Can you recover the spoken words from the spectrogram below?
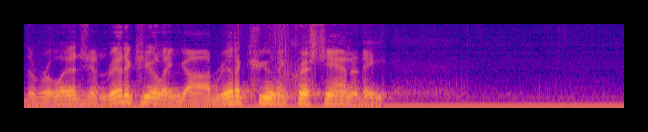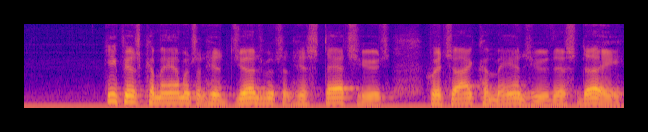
the religion, ridiculing God, ridiculing Christianity? Keep his commandments and his judgments and his statutes, which I command you this day,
